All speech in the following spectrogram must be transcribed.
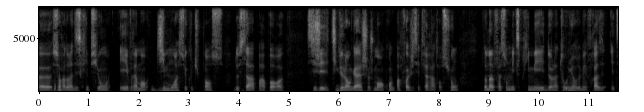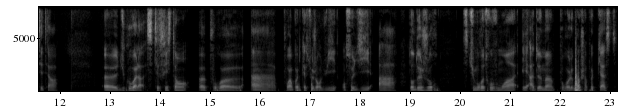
euh, sera dans la description. Et vraiment, dis-moi ce que tu penses de ça par rapport. Euh, si j'ai des tics de langage, je me rends compte parfois, j'essaie de faire attention dans ma façon de m'exprimer, dans la tournure de mes phrases, etc. Euh, du coup, voilà, c'était Tristan pour, un, pour un podcast aujourd'hui. On se dit à dans deux jours si tu me retrouves moi et à demain pour le prochain podcast.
